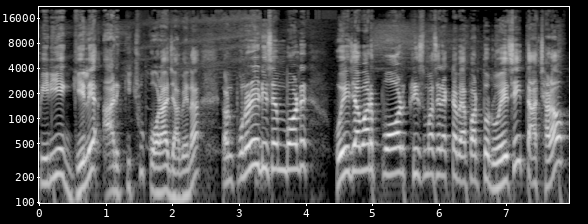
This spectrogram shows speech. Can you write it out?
পেরিয়ে গেলে আর কিছু করা যাবে না। কারণ পনেরোই ডিসেম্বর হয়ে যাওয়ার পর ক্রিসমাসের একটা ব্যাপার তো রয়েছেই। তাছাড়াও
